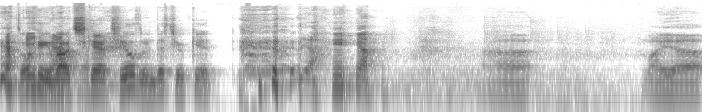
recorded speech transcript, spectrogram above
talking about scared children. That's your kid. yeah, yeah. Uh, my uh,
